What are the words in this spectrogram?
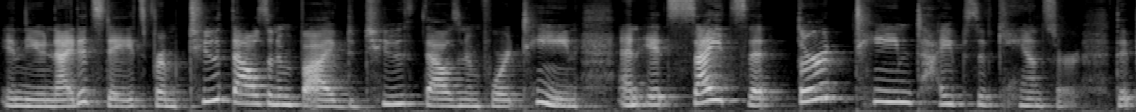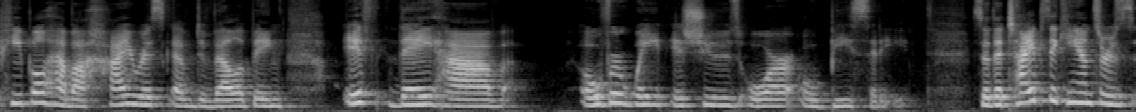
in the United States from 2005 to 2014. And it cites that 13 types of cancer that people have a high risk of developing if they have overweight issues or obesity. So the types of cancers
